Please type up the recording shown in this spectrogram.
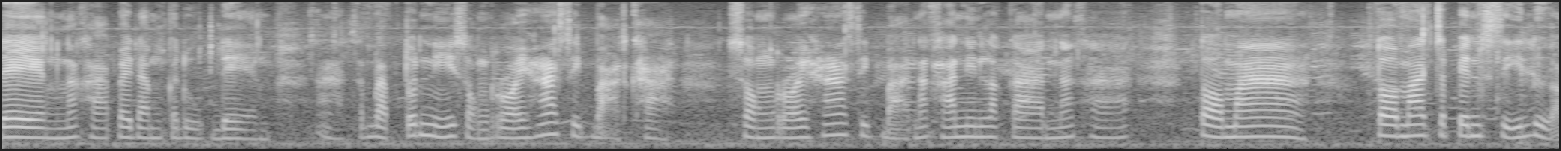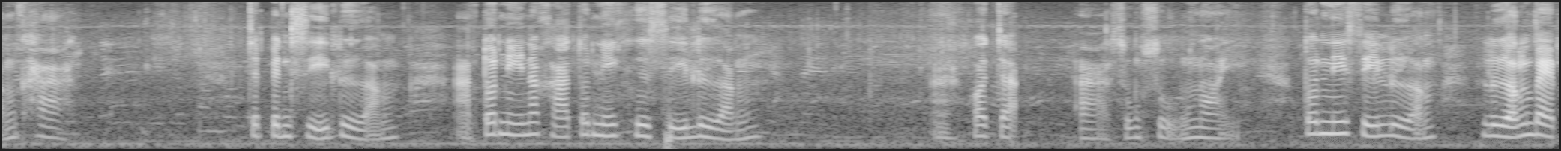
แดงนะคะใบดำกระดูกแดงอ่าสำหรับต้นนี้ 250 บาทค่ะ 250 บาทนะคะ นินลการนะคะ ต่อมา ต่อมาจะเป็นสีเหลืองค่ะ จะเป็นสีเหลืองอ่าต้นนี้นะคะ ต้นนี้คือสีเหลืองอะก็จะอ่าสูงสูงหน่อย ต้นนี้สีเหลือง เหลืองแบบ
